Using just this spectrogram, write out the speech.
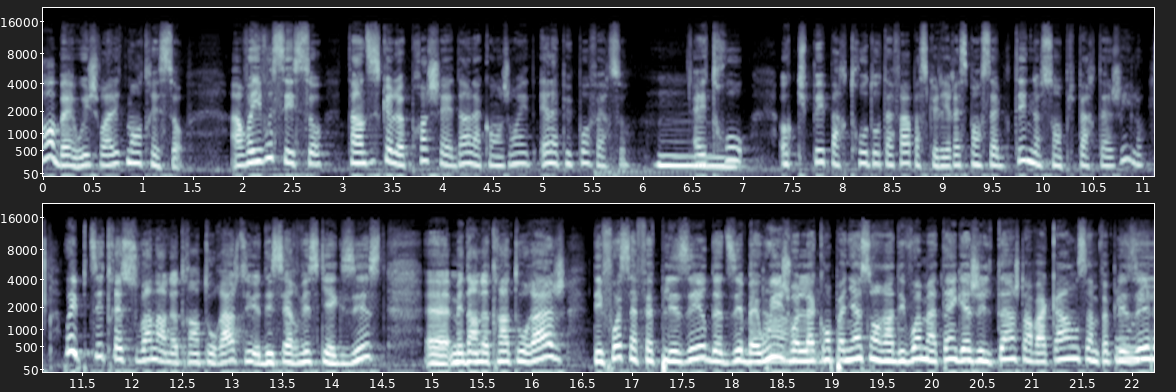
Ah, oh, ben oui, je vais aller te montrer ça. Alors, voyez-vous, c'est ça. Tandis que le proche aidant, la conjointe, elle, elle ne peut pas faire ça. Elle est trop occupée par trop d'autres affaires parce que les responsabilités ne sont plus partagées. Là. Oui, puis tu sais, très souvent dans notre entourage, il y a des services qui existent, euh, mais dans notre entourage, des fois, ça fait plaisir de dire, ben oui, ah, je vais l'accompagner à son rendez-vous matin, gars, j'ai le temps, je suis en vacances, ça me fait plaisir.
